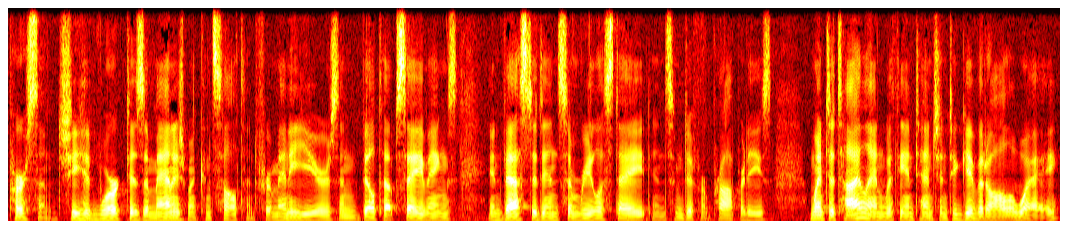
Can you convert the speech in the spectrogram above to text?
person. She had worked as a management consultant for many years and built up savings, invested in some real estate and some different properties. Went to Thailand with the intention to give it all away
